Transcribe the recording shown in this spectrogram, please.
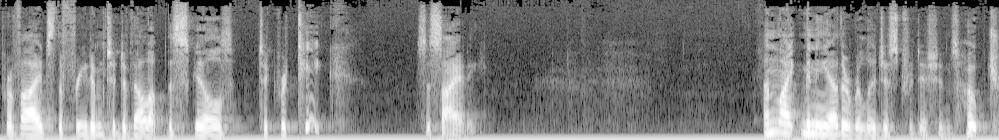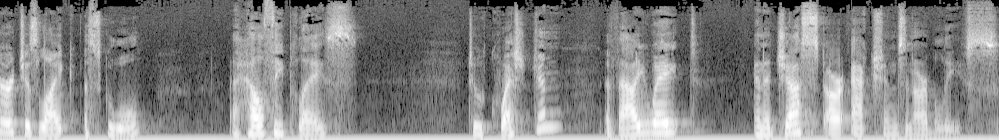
provides the freedom to develop the skills to critique society. Unlike many other religious traditions, Hope Church is like a school, a healthy place to question, evaluate, and adjust our actions and our beliefs.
